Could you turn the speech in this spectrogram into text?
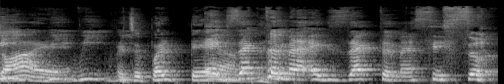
cher. oui, oui, Fait oui. que tu peux pas le perdre. Exactement, exactement, c'est ça.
